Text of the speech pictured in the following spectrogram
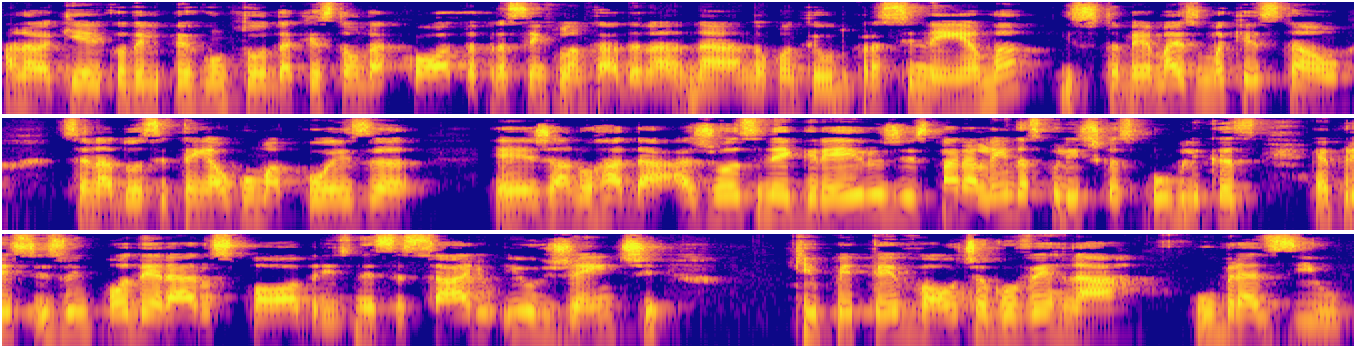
aquele, quando ele perguntou da questão da cota para ser implantada na, na, no conteúdo para cinema, isso também é mais uma questão. Senador, se tem alguma coisa é, já no radar. A Josi Negreiros diz: para além das políticas públicas, é preciso empoderar os pobres, necessário e urgente que o PT volte a governar o Brasil.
